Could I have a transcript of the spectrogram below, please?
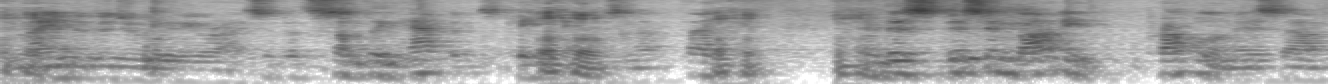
and I individually arise, but something happens. Keiken is not taiken. And this disembodied problem is, um,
